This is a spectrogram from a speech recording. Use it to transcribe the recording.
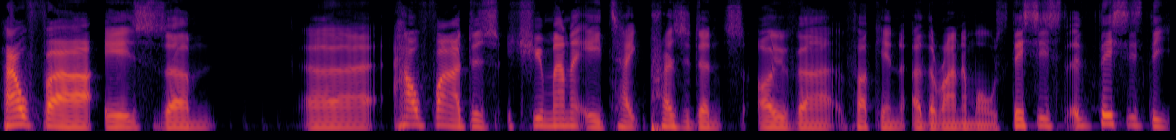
How far is um uh how far does humanity take precedence over fucking other animals? This is this is the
